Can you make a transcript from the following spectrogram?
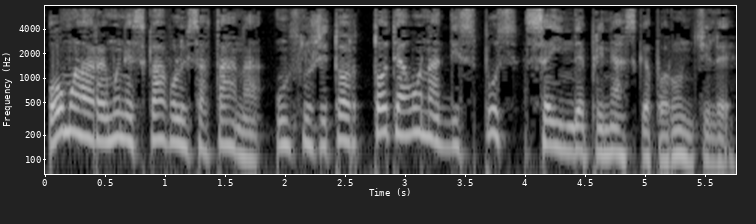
omul a rămâne sclavul lui satana, un slujitor totdeauna dispus să îndeplinească poruncile.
